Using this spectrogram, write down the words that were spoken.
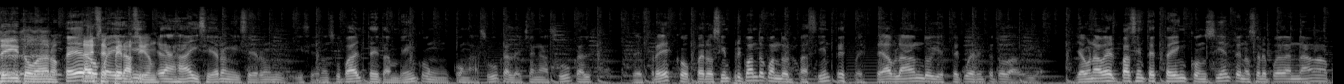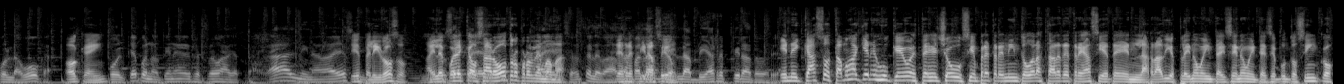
Bendito, mano. Pero, la pues, desesperación. y- ajá, hicieron, hicieron, hicieron su parte también con, con azúcar, le echan azúcar, refresco, pero siempre y cuando cuando el paciente pues, esté hablando y esté coherente todavía. Ya una vez el paciente esté inconsciente, no se le puede dar nada por la boca. ok. ¿Por qué? Pues no tiene reflejos a tragar ni nada de eso. Sí, es peligroso. Y Ahí le puedes causar otro problema más eso te le va a de las respiración. vías- Las vías respiratorias. En el caso, estamos aquí en el Juqueo, este es el show siempre trending todas las tardes de 3 a 7 en la radio es Play 96, 96.5.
